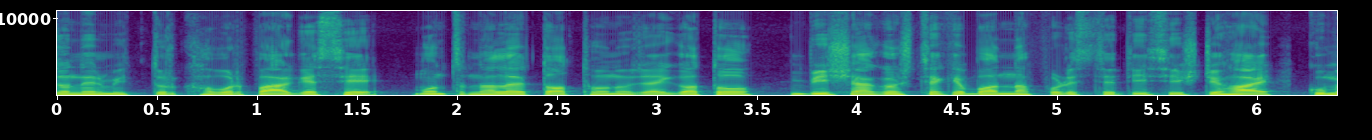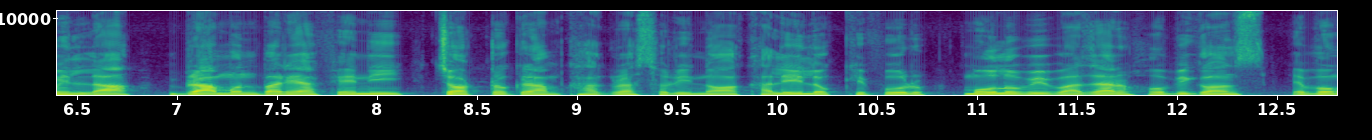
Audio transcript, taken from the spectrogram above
জনের মৃত্যুর খবর পাওয়া গেছে। মন্ত্রণালয়ের তথ্য অনুযায়ী গত বিশে আগস্ট থেকে বন্যা পরিস্থিতি সৃষ্টি হয় কুমিল্লা, ব্রাহ্মণবাড়িয়া, ফেনী, চট্টগ্রাম, খাগড়াছড়ি, নোয়াখালী, লক্ষ্মীপুর, মৌলভীবাজার, হবিগঞ্জ এবং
